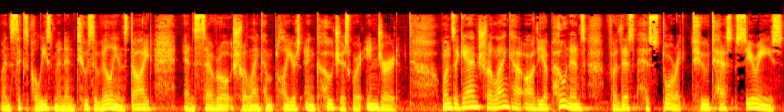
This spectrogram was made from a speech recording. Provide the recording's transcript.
when six policemen and two civilians died and several Sri Lankan players and coaches were injured. Once again, Sri Lanka are the opponents for this historic two-test series.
